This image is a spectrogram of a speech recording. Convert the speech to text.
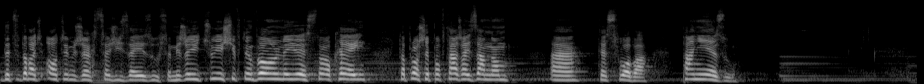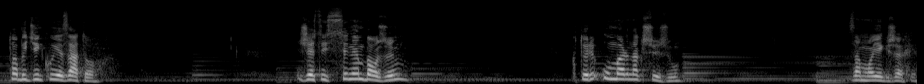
decydować o tym, że chcesz iść za Jezusem. Jeżeli czujesz się w tym wolny i jest to ok, to proszę powtarzaj za mną e, te słowa. Panie Jezu, Tobie dziękuję za to, że jesteś Synem Bożym, który umarł na krzyżu za moje grzechy.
